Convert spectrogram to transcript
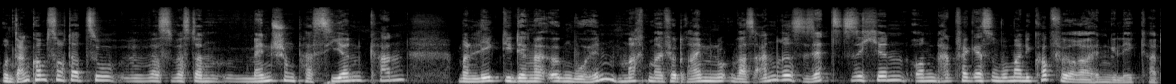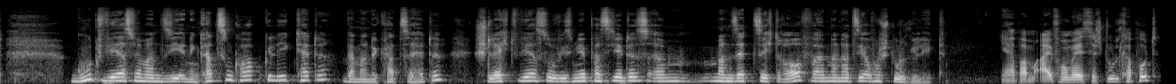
Und dann kommt es noch dazu, was, was dann Menschen passieren kann man legt die Dinger irgendwo hin, macht mal für drei Minuten was anderes, setzt sich hin und hat vergessen, wo man die Kopfhörer hingelegt hat. Gut wäre es, wenn man sie in den Katzenkorb gelegt hätte, wenn man eine Katze hätte. Schlecht wäre es, so wie es mir passiert ist, ähm, man setzt sich drauf, weil man hat sie auf den Stuhl gelegt. Ja, beim iPhone wäre jetzt der Stuhl kaputt.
